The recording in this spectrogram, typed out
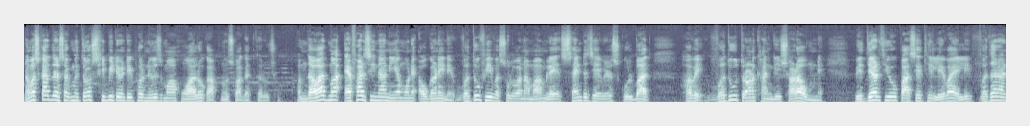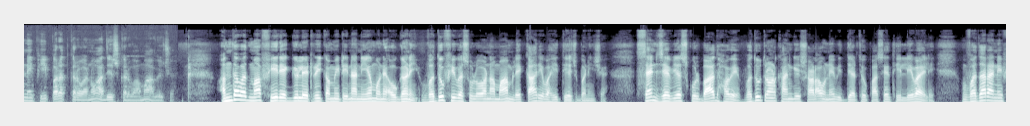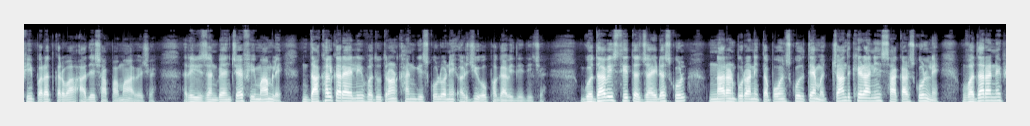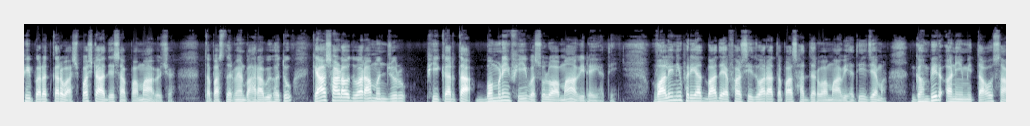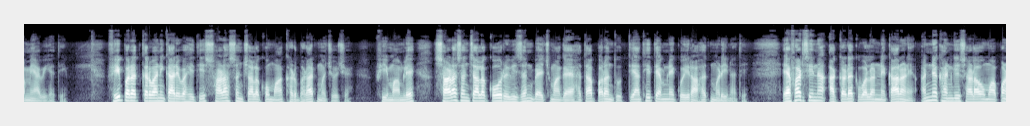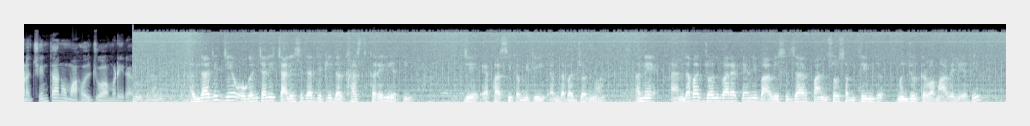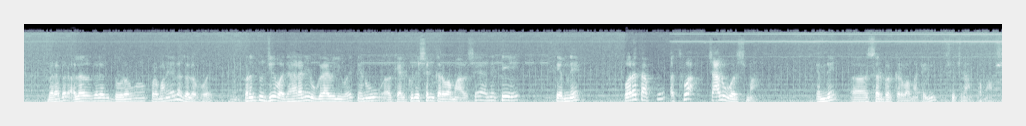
નમસ્કાર દર્શક મિત્રો સીબી ટ્વેન્ટી ફોર ન્યૂઝમાં હું આલોક આપનું સ્વાગત કરું છું. અમદાવાદમાં એફઆરસીના નિયમોને અવગણીને વધુ ફી વસૂલવાના મામલે સેન્ટ ઝેવિયર સ્કૂલ બાદ હવે વધુ ત્રણ ખાનગી શાળાઓને વિદ્યાર્થીઓ પાસેથી લેવાયેલી વધારાની ફી પરત કરવાનો આદેશ કરવામાં આવ્યો છે. અમદાવાદમાં ફી રેગ્યુલેટરી કમિટીના નિયમોને અવગણી વધુ ફી વસૂલવાના મામલે કાર્યવાહી તેજ બની છે. સેન્ટ ઝેવિયર સ્કૂલ બાદ હવે વધુ ત્રણ ખાનગી શાળાઓને વિદ્યાર્થીઓ પાસેથી લેવાયેલી વધારાની ફી પરત કરવા આદેશ આપવામાં આવ્યો છે. રિવિઝન બેન્ચે ફી મામલે દાખલ કરાયેલી વધુ ત્રણ ખાનગી સ્કૂલોની અરજીઓ ફગાવી દીધી છે. ગોધાવી સ્થિત ઝાયડસ સ્કૂલ, નારણપુરાની તપોવન સ્કૂલ તેમજ ચાંદખેડાની સાકાર સ્કૂલને વધારાની ફી પરત કરવા સ્પષ્ટ આદેશ આપવામાં આવ્યો છે. તપાસ દરમિયાન બહાર આવ્યું હતું કે આ શાળાઓ દ્વારા મંજૂર ફી કરતાં બમણી ફી વસૂલવામાં આવી રહી હતી. વાલીની ફરિયાદ બાદ એફઆરસી દ્વારા તપાસ હાથ ધરવામાં આવી હતી, જેમાં ગંભીર અનિયમિતતાઓ સામે આવી હતી. ફી પરત કરવાની કાર્યવાહીથી શાળા સંચાલકોમાં ખળભળાટ મચ્યો છે. ફી મામલે શાળા સંચાલકો રિવિઝન બેચમાં ગયા હતા, પરંતુ ત્યાંથી તેમને કોઈ રાહત મળી નથી. એફઆરસીના આ કડક વલણને કારણે અન્ય ખાનગી શાળાઓમાં પણ ચિંતાનો માહોલ જોવા મળી રહ્યો અંદાજિત જે ઓગણચાલીસ ચાલીસ હજાર જેટલી દરખાસ્ત કરેલી હતી, જે એફઆરસી કમિટી અમદાવાદ ઝોનમાં અને અમદાવાદ ઝોન દ્વારા તેની બાવીસ હજાર પાંચસો સમથિંગ મંજૂર કરવામાં આવેલી હતી બરાબર? અલગ અલગ ધોરણો પ્રમાણે અલગ અલગ હોય. પરંતુ જે વધારાની ઉઘરાવેલી હોય તેનું કેલ્ક્યુલેશન કરવામાં આવશે અને તે તેમને પરત આપવું અથવા ચાલુ વર્ષમાં એમને સરભર કરવા માટેની સૂચના આપવામાં આવશે.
